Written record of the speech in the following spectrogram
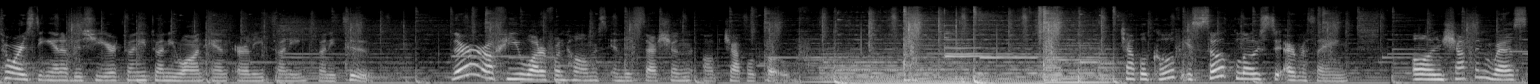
towards the end of this year 2021 and early 2022. There are a few waterfront homes in this section of Chapel Cove. Chapel Cove is so close to everything. On Shopton West,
